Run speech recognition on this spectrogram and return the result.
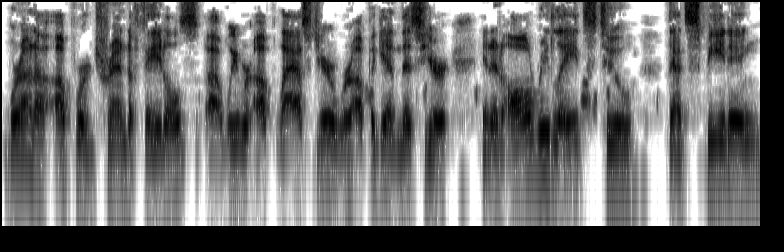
we're on an upward trend of fatals. Uh, we were up last year. We're up again this year, and it all relates to that speeding,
